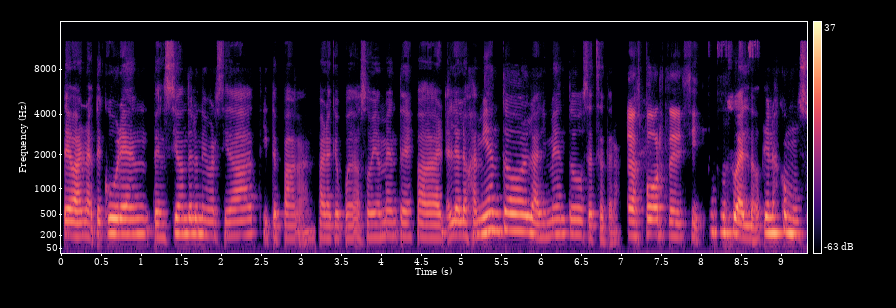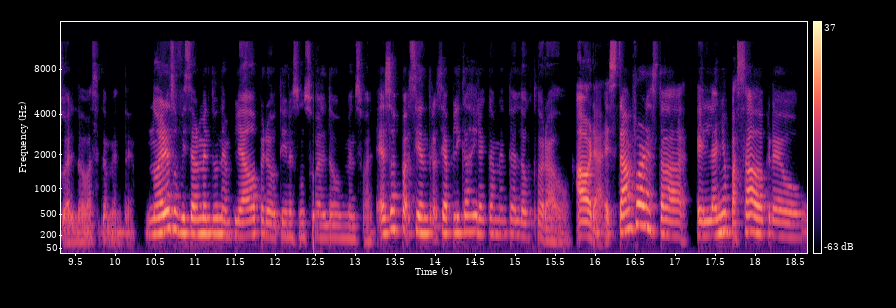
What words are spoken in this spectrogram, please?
te, van te cubren pensión de la universidad y te pagan para que puedas obviamente pagar el alojamiento, los alimentos, etcétera. Transporte, sí. Un sueldo, tienes como un sueldo básicamente. No eres oficialmente un empleado, pero tienes un sueldo mensual. Eso es si, entra, si aplicas directamente al doctorado. Ahora, Stanford hasta el año pasado, creo,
